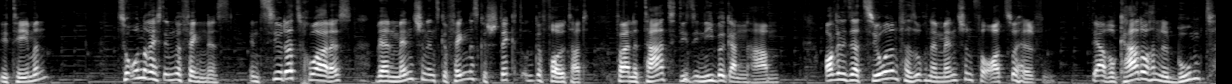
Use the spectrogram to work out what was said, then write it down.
Die Themen: Zu Unrecht im Gefängnis. In Ciudad Juarez werden Menschen ins Gefängnis gesteckt und gefoltert für eine Tat, die sie nie begangen haben. Organisationen versuchen den Menschen vor Ort zu helfen. Der Avocadohandel boomt,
